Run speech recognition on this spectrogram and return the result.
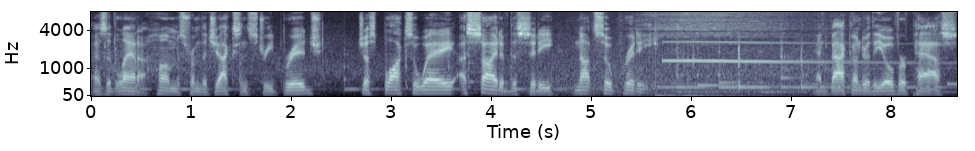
as Atlanta hums from the Jackson Street Bridge, just blocks away, a side of the city not so pretty. And back under the overpass,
